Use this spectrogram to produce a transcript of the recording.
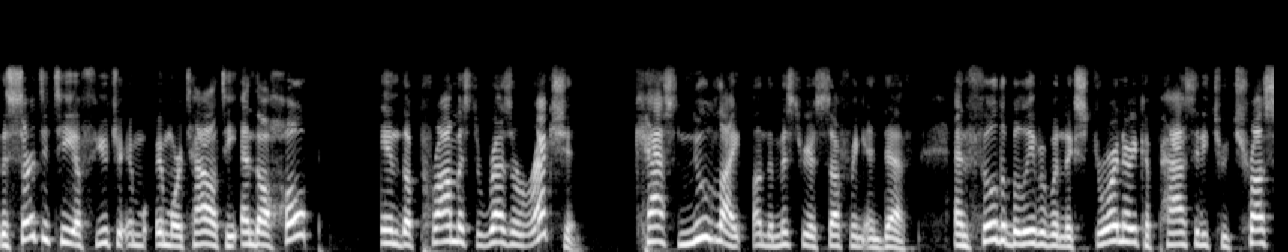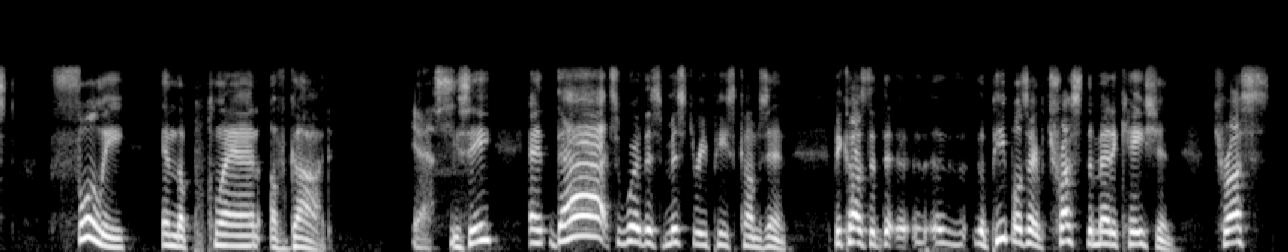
"The certainty of future Im- immortality and the hope in the promised resurrection cast new light on the mystery of suffering and death." and fill the believer with an extraordinary capacity to trust fully in the plan of God. Yes. You see? And that's where this mystery piece comes in. Because the, the, the people say, trust the medication, trust,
